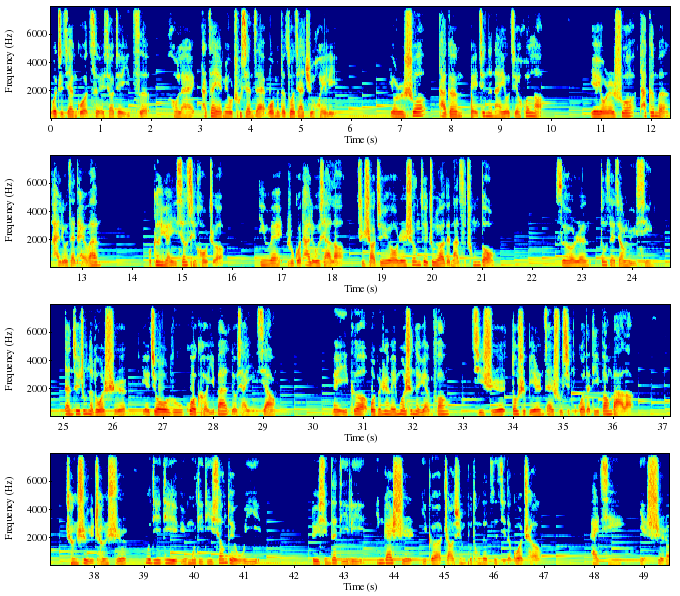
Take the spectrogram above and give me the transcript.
我只见过刺猬小姐一次，后来她再也没有出现在我们的作家聚会里。有人说她跟北京的男友结婚了，也有人说她根本还留在台湾。我更愿意相信后者，因为如果她留下了，至少就有人生最重要的那次冲动。所有人都在讲旅行，但最终的落实也就如过客一般留下影像。每一个我们认为陌生的远方，其实都是别人再熟悉不过的地方罢了。城市与城市，目的地与目的地相对无异。旅行的砥砺。应该是一个找寻不同的自己的过程，爱情也是。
